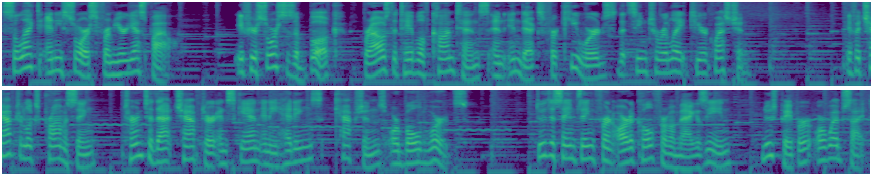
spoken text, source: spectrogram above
Select any source from your Yes pile. If your source is a book, browse the table of contents and index for keywords that seem to relate to your question. If a chapter looks promising, turn to that chapter and scan any headings, captions, or bold words. Do the same thing for an article from a magazine, newspaper, or website.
